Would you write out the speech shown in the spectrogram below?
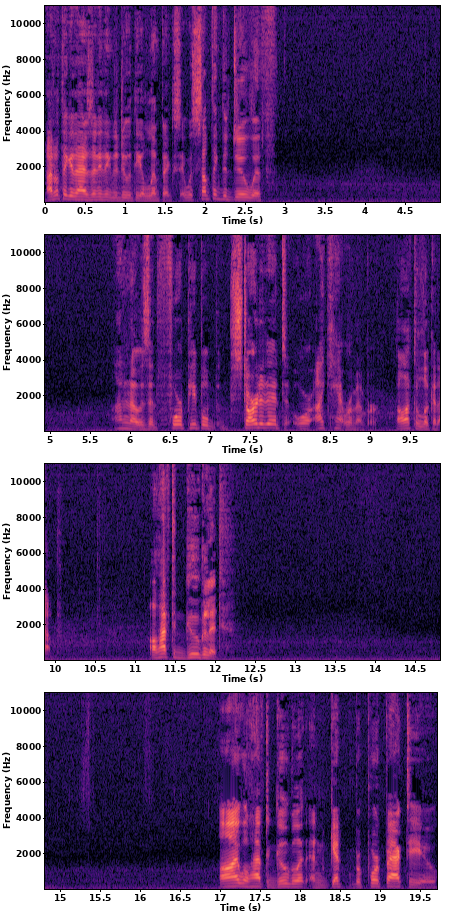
I don't think it has anything to do with the Olympics. It was something to do with I don't know, is it four people started it or I can't remember. I'll have to look it up. I'll have to Google it. I will have to Google it and get report back to you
